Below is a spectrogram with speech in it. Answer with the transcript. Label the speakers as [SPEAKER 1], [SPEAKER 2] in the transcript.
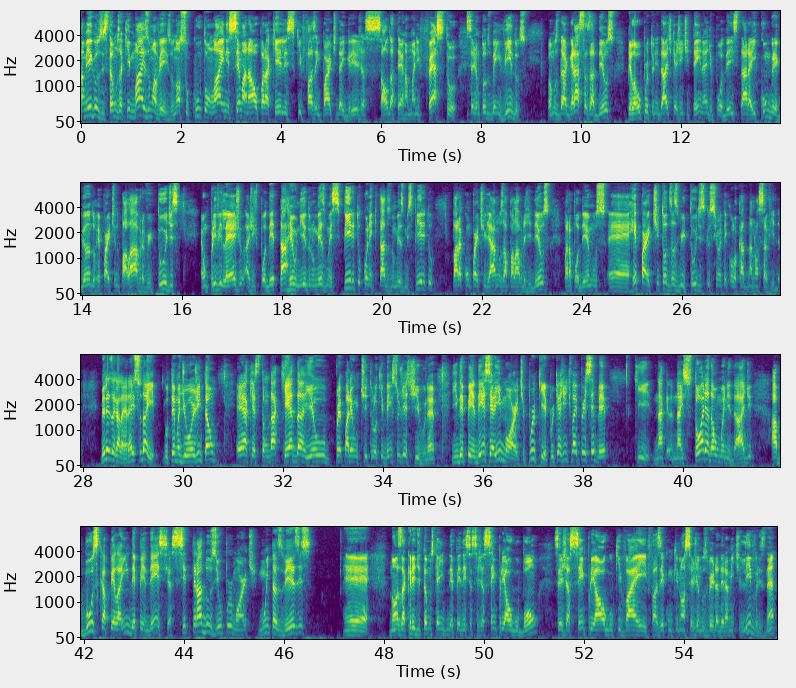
[SPEAKER 1] Olá, amigos, estamos aqui mais uma vez, o nosso culto online semanal para aqueles que fazem parte da Igreja Sal da Terra Manifesto. Sejam todos bem-vindos. Vamos dar graças a Deus pela oportunidade que a gente tem, né, de poder estar aí congregando, repartindo palavra, virtudes. É um privilégio a gente poder estar reunido no mesmo espírito, conectados no mesmo espírito, para compartilharmos a palavra de Deus, para podermos é, repartir todas as virtudes que o Senhor tem colocado na nossa vida. Beleza, galera? É isso daí. O tema de hoje, então, é a questão da queda e eu preparei um título aqui bem sugestivo, né? Independência e morte. Por quê? Porque a gente vai perceber que na, na história da humanidade a busca pela independência se traduziu por morte. Muitas vezes é, nós acreditamos que a independência seja sempre algo bom, seja sempre algo que vai fazer com que nós sejamos verdadeiramente livres, né?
